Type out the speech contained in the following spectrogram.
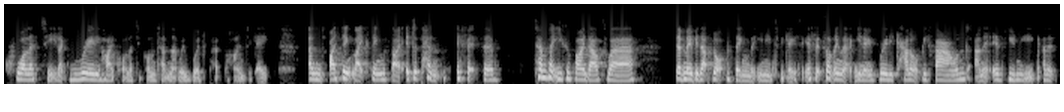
quality, like really high quality content that we would put behind a gate. And I think like things like it depends if it's a template you can find elsewhere then maybe that's not the thing that you need to be gating. If it's something that you know really cannot be found and it is unique and it's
